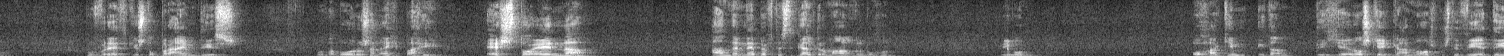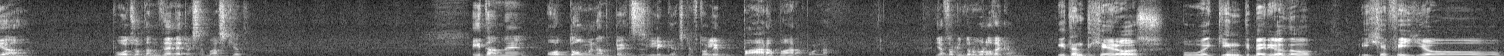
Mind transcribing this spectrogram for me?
που βρέθηκε στο prime της που θα μπορούσε να έχει πάρει έστω ένα αν δεν έπεφτε στην καλύτερη ομάδα των εποχών. Λοιπόν, ο Χακίμ ήταν τυχερός και ικανός που στη διετία που ο Τζόρνταν δεν έπαιξε μπάσκετ ήταν ο dominant παίκτης της λίγκας και αυτό λέει πάρα πάρα πολλά. Γι' αυτό και είναι το νούμερο 10 μου. Ήταν τυχερός που εκείνη την περίοδο είχε φύγει ο, α,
